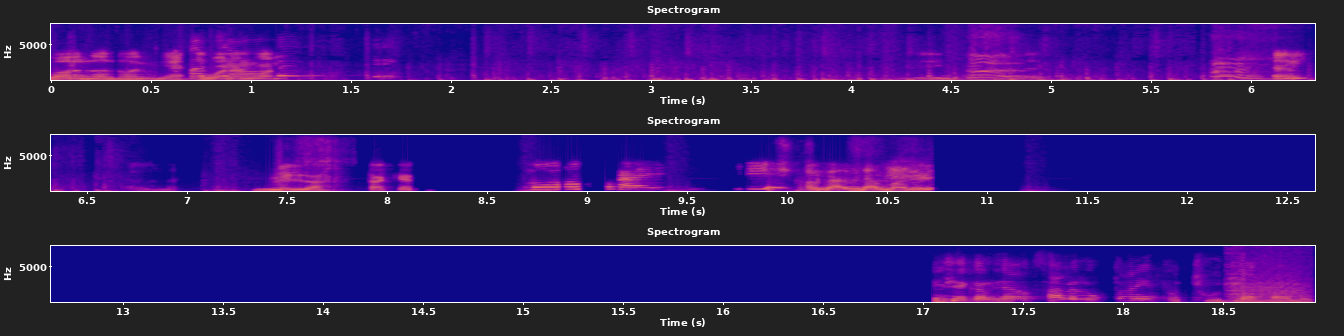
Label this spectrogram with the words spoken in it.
one on one गया वन ऑन वन मिल रहा तकेश ओ भाई पीछे कर जाओ साले रुकता नहीं तू छूतिया साले।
